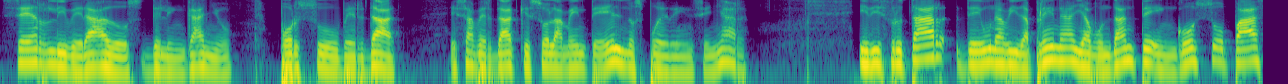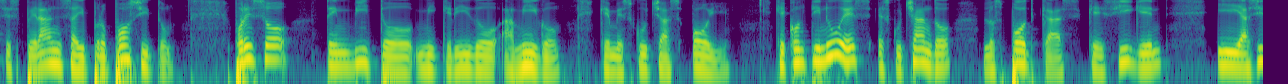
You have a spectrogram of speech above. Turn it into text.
ser liberados del engaño por su verdad, esa verdad que solamente Él nos puede enseñar y disfrutar de una vida plena y abundante en gozo, paz, esperanza y propósito. Por eso te invito, mi querido amigo, que me escuchas hoy, que continúes escuchando los podcasts que siguen y así,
